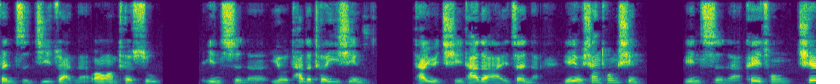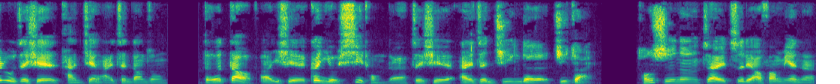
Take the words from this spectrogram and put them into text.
分子机转呢，往往特殊，因此呢，有它的特异性。它与其他的癌症呢也有相通性，因此呢，可以从切入这些罕见癌症当中，得到啊一些更有系统的这些癌症基因的机转。同时呢，在治疗方面呢，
